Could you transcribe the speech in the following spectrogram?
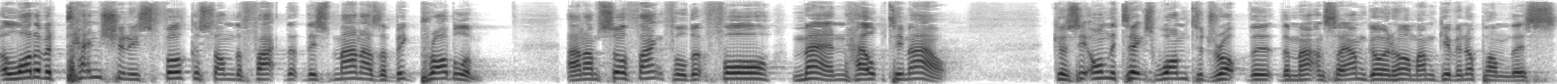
a lot of attention is focused on the fact that this man has a big problem. And I'm so thankful that four men helped him out. Because it only takes one to drop the, the mat and say, I'm going home, I'm giving up on this.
